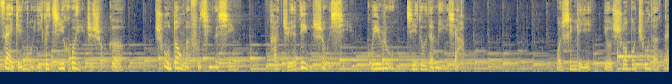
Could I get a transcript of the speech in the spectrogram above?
再给我一个机会，这首歌触动了父亲的心，他决定受洗归入基督的名下。我心里有说不出的感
